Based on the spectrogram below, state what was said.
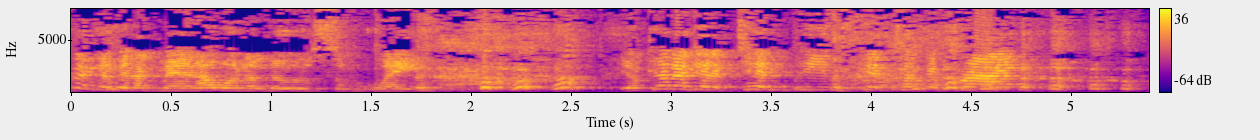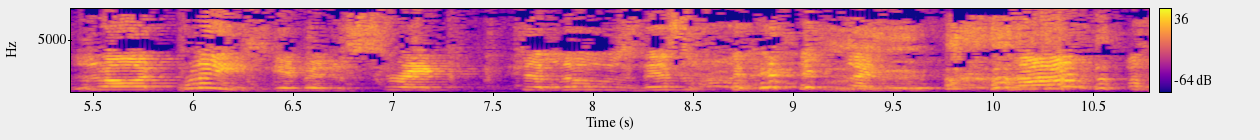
they're gonna be like, man, I want to lose some weight. Yo, can I get a ten piece Kentucky Fried? Lord, please give me the strength to lose this. like, huh?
